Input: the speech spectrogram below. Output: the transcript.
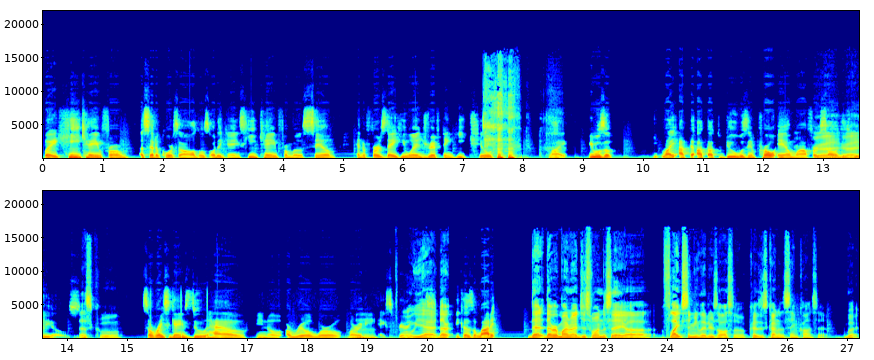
But he came from Assetto Corsa on all those other games. He came from a sim, and the first day he went drifting, he killed. like he was a like I th- I thought the dude was in pro am when I first saw his right. videos. That's cool. So race games do have you know a real world learning experience. Oh yeah, that because a lot of that that reminded me. I just wanted to say, uh, flight simulators also because it's kind of the same concept. But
